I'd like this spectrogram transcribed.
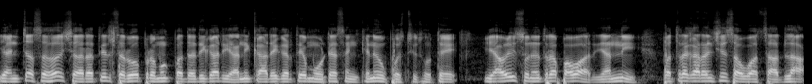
यांच्यासह शहरातील सर्व प्रमुख पदाधिकारी आणि कार्यकर्ते मोठ्या संख्येने उपस्थित होते. यावेळी सुनेत्रा पवार यांनी पत्रकारांशी संवाद साधला.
